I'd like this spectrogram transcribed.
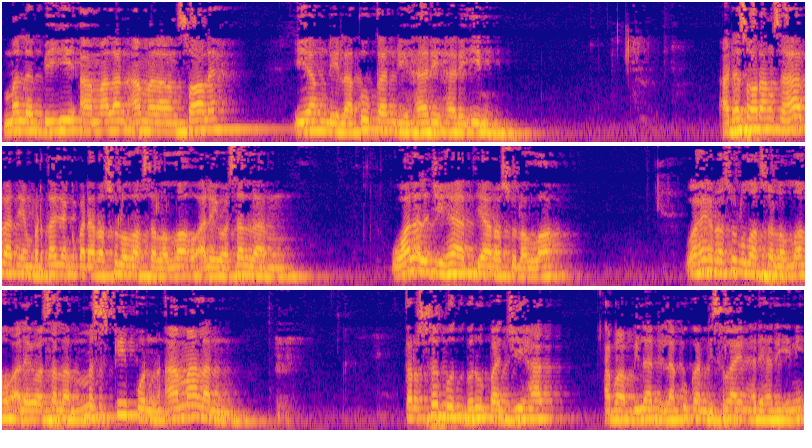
melebihi amalan-amalan saleh yang dilakukan di hari-hari ini. Ada seorang sahabat yang bertanya kepada Rasulullah sallallahu alaihi wasallam, walal jihad ya Rasulullah. Wahai Rasulullah sallallahu alaihi wasallam, meskipun amalan tersebut berupa jihad apabila dilakukan di selain hari-hari ini,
